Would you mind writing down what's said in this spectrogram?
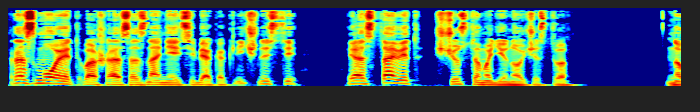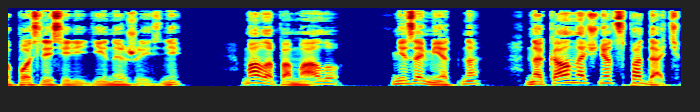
размоет ваше осознание себя как личности и оставит с чувством одиночества. Но после середины жизни, мало-помалу, незаметно, накал начнет спадать,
